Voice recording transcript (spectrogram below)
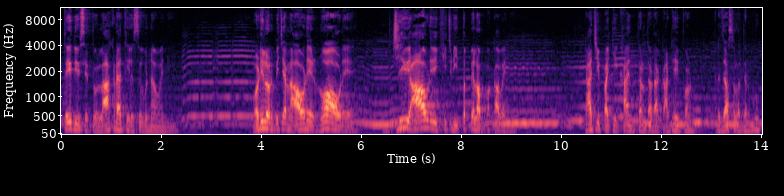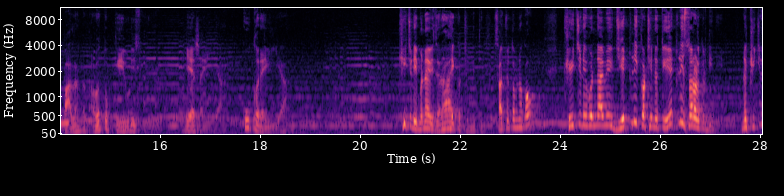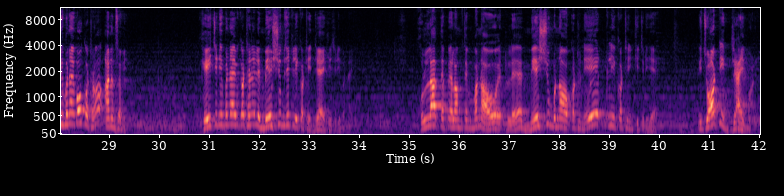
તે દિવસે તો લાકડાથી રસોઈ બનાવવાની. વડીલો બિચારાને આવડે ન આવડે જીવ આવડે ખીચડી તપેલા પકાવવાની. કાચી પાકી ખાઈને તણદાડા કાઢે પણ રજાસલા ધર્મનું પાલન કરતા. હવે તો કેવડી સુવિધા. ગેસ આવી ગયા, કુકર આવી ગયા. ખીચડી બનાવી જરાય કઠિન નથી. સાચું તમને કહું? ખીચડી બનાવી જેટલી કઠિન હતી એટલી સરળ કરી દીધી. ને ખીચડી બનાવી બહુ કઠણ આનંદ સમય ખીચડી બનાવી કઠિન એટલે મેશુબ જેટલી કઠિન છે ખીચડી બનાવી. ખુલ્લા તપેલામ તેમ બનાવો એટલે મેશુબ બનાવો કઠિન, એટલી કઠિન ખીચડી છે. એ ચોટી જાય મળે.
